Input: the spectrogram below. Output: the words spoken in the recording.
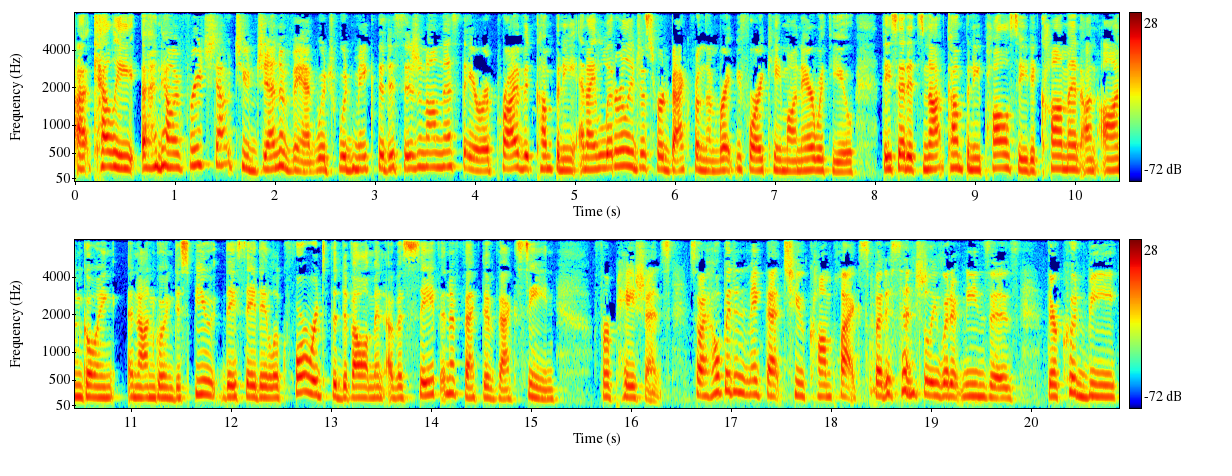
Uh, Kelly, now I've reached out to Genevant, which would make the decision on this. They are a private company, and I literally just heard back from them right before I came on air with you. They said it's not company policy to comment on ongoing an ongoing dispute, they say they look forward to the development of a safe and effective vaccine for patients. So I hope I didn't make that too complex, but essentially what it means is there could be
